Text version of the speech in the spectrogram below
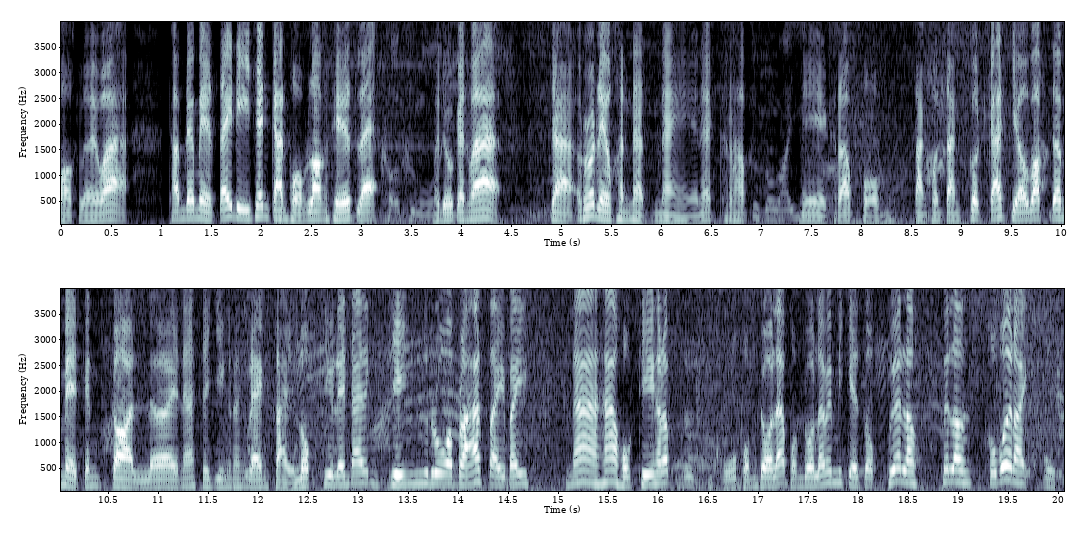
บอกเลยว่าทำดาเมจได้ดีเช่นกันผมลองเทสและมาดูกันว่า จะรวดเร็วขนาดไหนนะครับ นี่ครับผมต่างคนต่างกดการ์ดเขียววับดาเมจกันก่อนเลยนะ จะยิงแรงๆใส่ลบจิเลนได้ยิงรัวบลัสใส่ไปหน้า 5-6 ทีครับ โอ้โห ผมโดนแล้ว ผมโดนแล้วไม่มีเกจศพเพื่อนเรา เพื่อนเรา cover หน่อย โอ้โห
